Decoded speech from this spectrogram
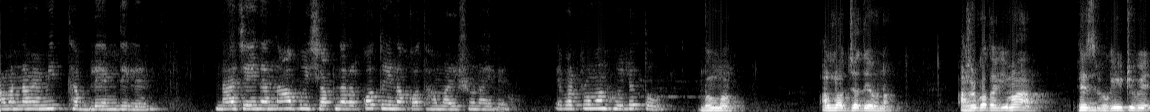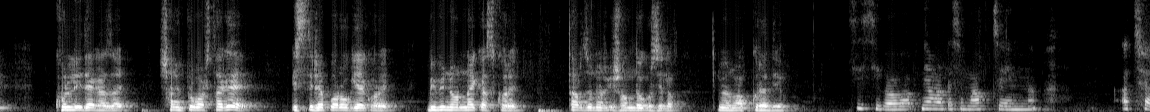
আমার নামে মিথ্যা ব্লেম দিলেন। না যাই না না বুঝে আপনারা কতই না কথা আমারই শোনাইলেন। এবার প্রমাণ হইল তো। বৌমা আর লজ্জা দিও না। আসল কথা কি মা? ফেসবুকে ইউটিউবে খুললেই দেখা যায় স্বামী প্রবাস থাকে স্ত্রীরা পরকিয়া করে বিভিন্ন অন্যায় কাজ করে। তার জন্য আর কি সন্দেহ করছিলাম তুমি মাফ করে দিও। সিসি বাবা আপনি আমার কাছে মাপ চাইেন না। আচ্ছা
